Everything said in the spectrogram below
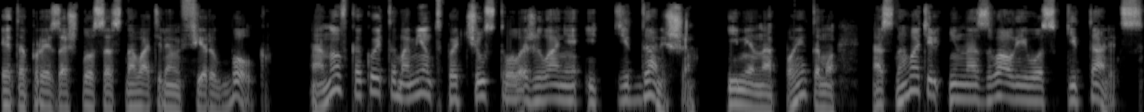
это произошло с основателем Фирболк, оно в какой-то момент почувствовало желание идти дальше. Именно поэтому основатель и назвал его «скиталец»,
